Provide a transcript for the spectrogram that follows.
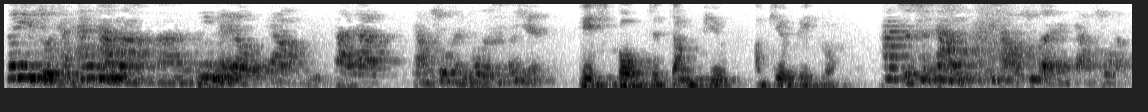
所以主禅参加呢，呃，并没有向大家讲述很多的哲学， He spoke to some few, a few people. 他只是向极少数的人讲述了。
